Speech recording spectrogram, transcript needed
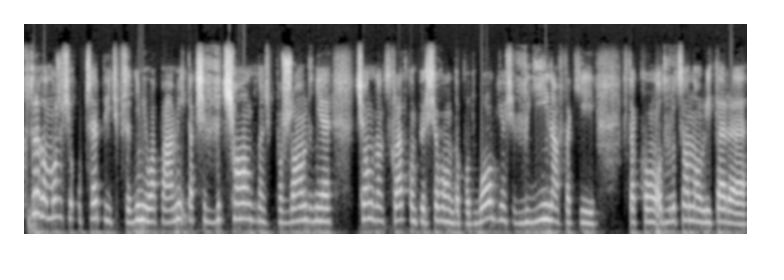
którego może się uczepić przednimi łapami i tak się wyciągnąć porządnie, ciągnąc klatką piersiową do podłogi, on się wygina w, taki, w taką odwróconą literę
